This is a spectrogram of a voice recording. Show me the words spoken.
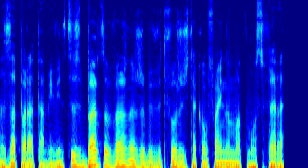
z aparatami. Więc to jest bardzo ważne, żeby wytworzyć taką fajną atmosferę.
